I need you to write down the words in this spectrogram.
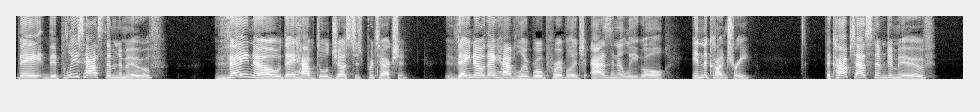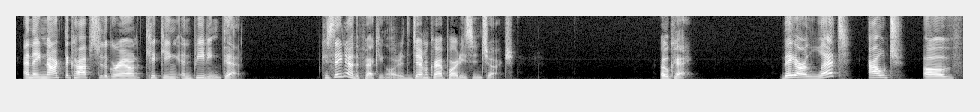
they the police asked them to move. They know they have dual justice protection. They know they have liberal privilege as an illegal in the country. The cops ask them to move, and they knock the cops to the ground, kicking and beating them. Because they know the pecking order. The Democrat Party's in charge. Okay. They are let out of,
